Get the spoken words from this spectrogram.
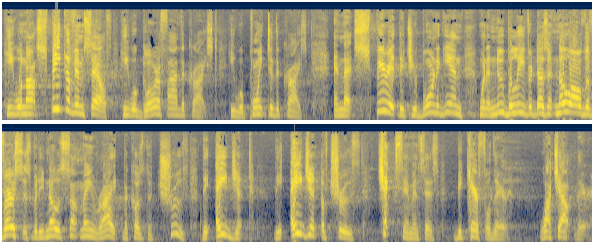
He will not speak of himself. He will glorify the Christ. He will point to the Christ. And that Spirit that you're born again, when a new believer doesn't know all the verses, but he knows something ain't right because the truth, the agent, the agent of truth checks him and says, Be careful there. Watch out there.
